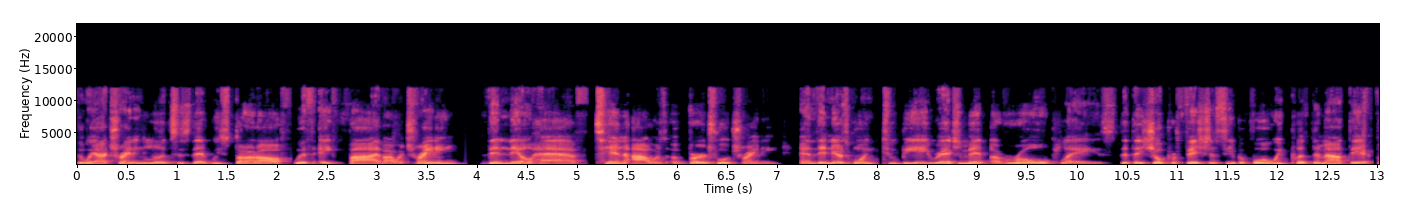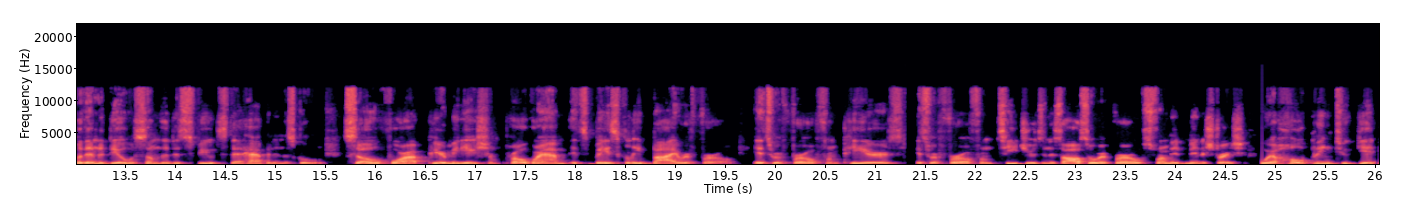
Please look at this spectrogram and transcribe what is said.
The way our training looks is that we start off with a five hour training then they'll have 10 hours of virtual training. And then there's going to be a regiment of role plays that they show proficiency before we put them out there for them to deal with some of the disputes that happen in the school. So for our peer mediation program, it's basically by referral. It's referral from peers, it's referral from teachers, and it's also referrals from administration. We're hoping to get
